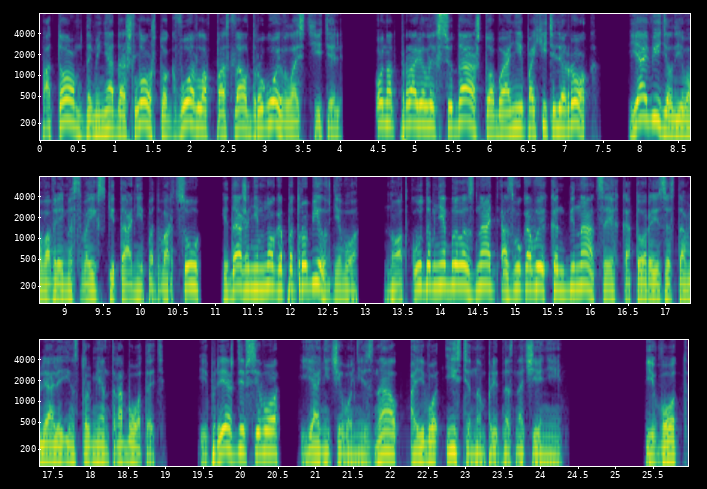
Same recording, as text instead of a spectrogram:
Потом до меня дошло, что Гворлов послал другой властитель. Он отправил их сюда, чтобы они похитили Рок. Я видел его во время своих скитаний по дворцу и даже немного потрубил в него, но откуда мне было знать о звуковых комбинациях, которые заставляли инструмент работать? И прежде всего, я ничего не знал о его истинном предназначении. И вот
